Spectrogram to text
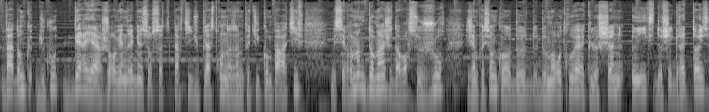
va donc du coup derrière. Je reviendrai bien sûr sur cette partie du plastron dans un petit comparatif, mais c'est vraiment dommage d'avoir ce jour. J'ai l'impression de, de, me retrouver avec le Shun EX de chez Great Toys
